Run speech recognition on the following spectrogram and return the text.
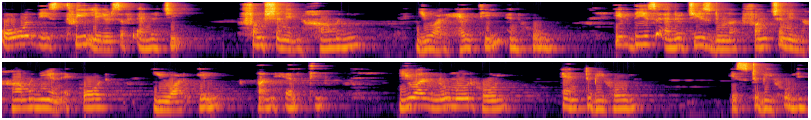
all these three layers of energy function in harmony, you are healthy and whole. If these energies do not function in harmony and accord, you are ill, unhealthy. You are no more whole, and to be whole is to be holy.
